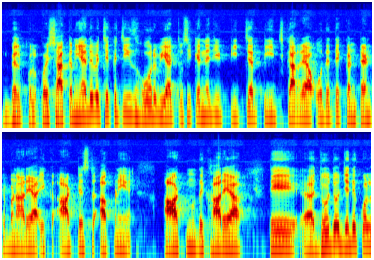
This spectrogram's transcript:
ਬਿਲਕੁਲ ਕੋਈ ਸ਼ੱਕ ਨਹੀਂ ਹੈ। ਇਹਦੇ ਵਿੱਚ ਇੱਕ ਚੀਜ਼ ਹੋਰ ਵੀ ਹੈ ਤੁਸੀਂ ਕਹਿੰਦੇ ਜੀ ਟੀਚਰ ਟੀਚ ਕਰ ਰਿਹਾ ਉਹਦੇ ਤੇ ਕੰਟੈਂਟ ਬਣਾ ਰਿਹਾ ਇੱਕ ਆਰਟਿਸਟ ਆਪਣੇ ਆਰਟ ਨੂੰ ਦਿਖਾ ਰਿਹਾ ਤੇ ਜੋ ਜੋ ਜਿਹਦੇ ਕੋਲ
